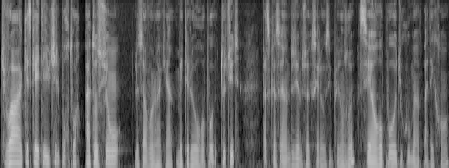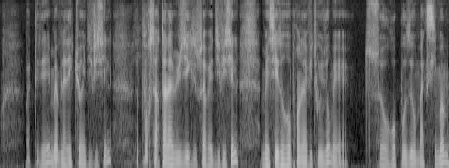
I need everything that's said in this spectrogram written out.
tu vois qu'est-ce qui a été utile pour toi? Attention, le cerveau américain, mettez-le au repos tout de suite, parce que c'est un deuxième choc, c'est là où c'est plus dangereux. C'est un repos, du coup, ben, pas d'écran, pas de télé, même la lecture est difficile. Pour certains, la musique, tout ça va être difficile, mais essayez de reprendre la vie tous les jours, mais se reposer au maximum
